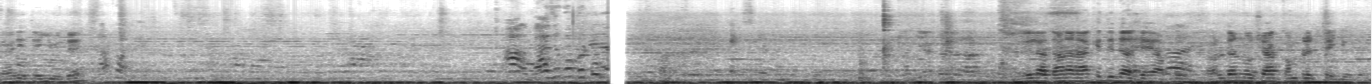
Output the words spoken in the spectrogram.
રેડી થઈ ગયું છે. લીલા દાણા નાખી દીધા છે આપણું હળદરનું શાક કમ્પ્લીટ થઈ ગયું છે.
